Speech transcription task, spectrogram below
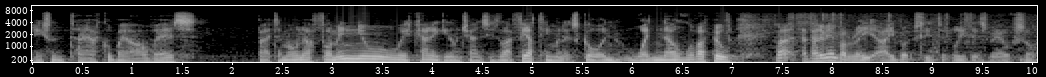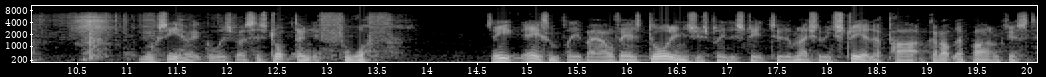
excellent tackle by Alves. Back to Milner. Firmino, we can't give them chances. Like 13 minutes gone, 1 0 Liverpool. But if I remember right, Ibrox they took lead as well, so we'll see how it goes. But it's dropped down to fourth. So excellent play by Alves. Dorrans just played it straight to them. Actually been straight at the park, got up the park, just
